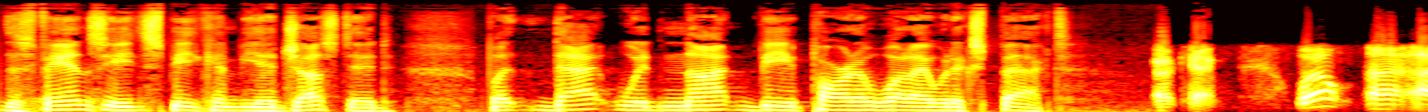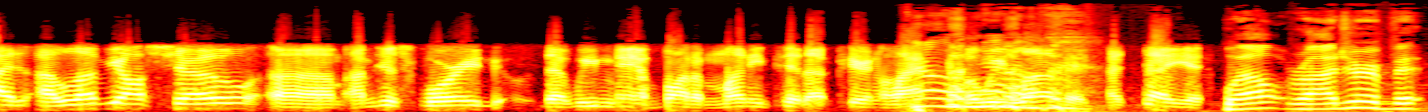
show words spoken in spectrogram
the fan seat speed can be adjusted, but that would not be part of what I would expect. Okay. Well, uh, I, I love y'all show. Um, I'm just worried that we may have bought a money pit up here in Alaska, Oh, but we love it. I tell you. Well, Roger, if it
